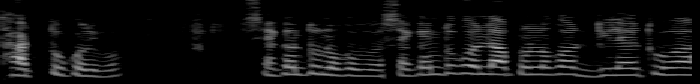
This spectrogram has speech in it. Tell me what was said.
থাৰ্ডটো কৰিব। ছেকেণ্ডটো নকৰিব। ছেকেণ্ডটো কৰিলে আপোনালোকৰ ডিলাইট হোৱা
